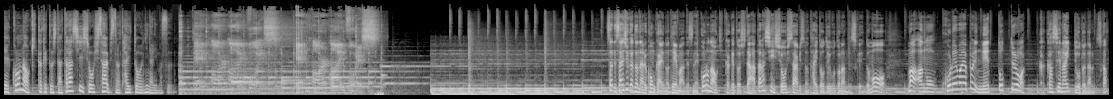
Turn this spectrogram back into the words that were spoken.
えー、コロナをきっかけとした新しい消費サービスの台頭になります。さて最終回となる今回のテーマはですねコロナをきっかけとした新しい消費サービスの台頭ということなんですけれどもまああのこれはやっぱりネットっていうのは欠かせないってことになるんですか？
